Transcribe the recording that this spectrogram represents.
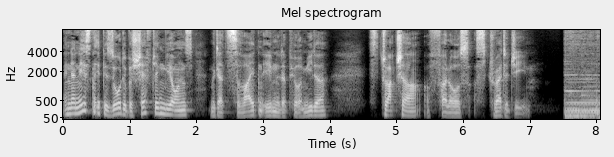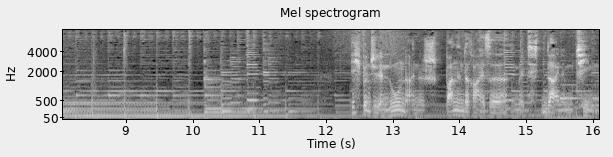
In der nächsten Episode beschäftigen wir uns mit der zweiten Ebene der Pyramide, Structure follows Strategy. Ich wünsche dir nun eine spannende Reise mit deinem Team.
